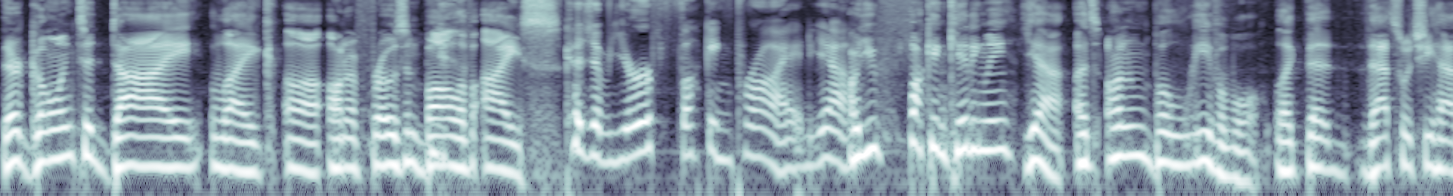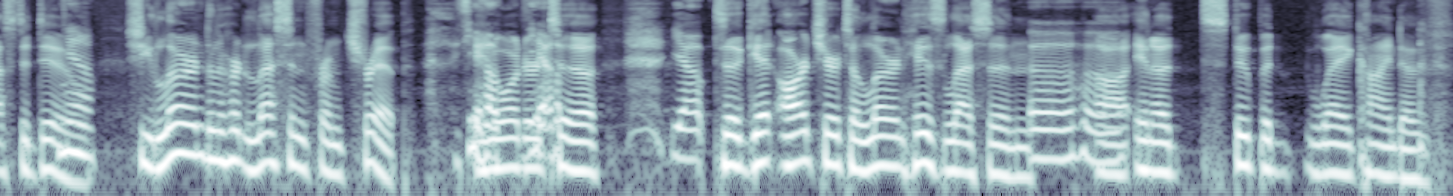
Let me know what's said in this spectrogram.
They're going to die like uh, on a frozen ball of ice. Because of your fucking pride. Yeah. Are you fucking kidding me? Yeah, it's unbelievable. Like that that's what she has to do. Yeah. She learned her lesson from Trip Yep, in order yep. to Yep. to get Archer to learn his lesson Uh-huh. uh, in a stupid way, kind of.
